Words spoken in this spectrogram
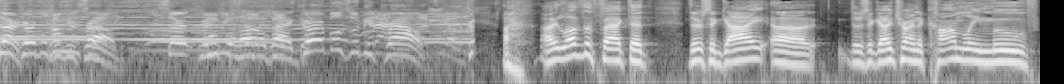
Sir, Goebbels come would be proud! way. Sir, Grab let me your put on my bag. let's go. Goebbels would be proud! I love the fact that there's a guy uh, there's a guy trying to calmly move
